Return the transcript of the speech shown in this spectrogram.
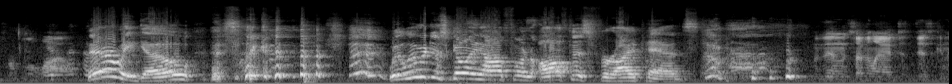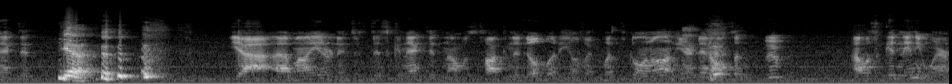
for a while. there we go. It's like we, we were just going off on Office for iPads. And then suddenly I just disconnected. Yeah. Yeah, uh, my internet just disconnected, and I was talking to nobody. I was like, "What's going on here?" And then all of a sudden, boop! I wasn't getting anywhere.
